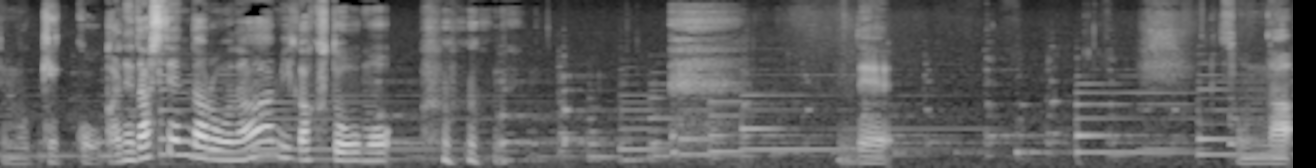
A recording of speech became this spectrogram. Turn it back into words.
でも結構お金出してんだろうな味覚糖も。でそんな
